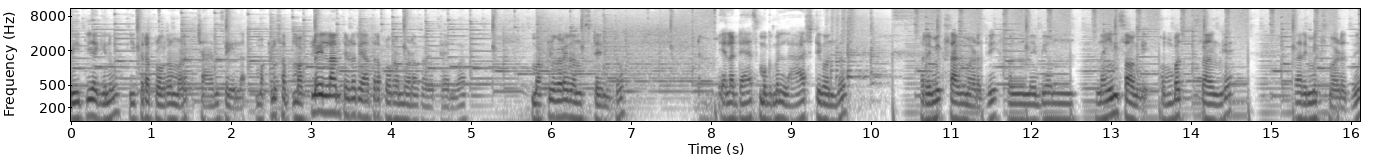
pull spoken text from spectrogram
ರೀತಿಯಾಗಿನೂ ಈ ಥರ ಪ್ರೋಗ್ರಾಮ್ ಮಾಡೋಕ್ಕೆ ಚಾನ್ಸೇ ಇಲ್ಲ. ಮಕ್ಕಳು ಸಪ್ ಮಕ್ಕಳು ಇಲ್ಲ ಅಂತ ಹೇಳಿದ್ರೆ ಯಾವ ಥರ ಪ್ರೋಗ್ರಾಮ್ ಮಾಡೋಕ್ಕಾಗುತ್ತೆ ಅಲ್ವಾ? ಮಕ್ಕಳುಗಳೇ ನಮ್ಮ ಸ್ಟ್ರೆಂತು ಎಲ್ಲ ಡ್ಯಾನ್ಸ್ ಮುಗಿದ್ಮೇಲೆ ಲಾಸ್ಟಿಗೆ ಒಂದು ರಿಮಿಕ್ಸ್ ಸಾಂಗ್ ಮಾಡಿದ್ವಿ. ಫುಲ್ ಮೇ ಬಿ ಒಂದು ನೈನ್ ಸಾಂಗ್ಗೆ ಒಂಬತ್ತು ಸಾಂಗ್ಗೆ ರಿಮಿಕ್ಸ್ ಮಾಡಿದ್ವಿ.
